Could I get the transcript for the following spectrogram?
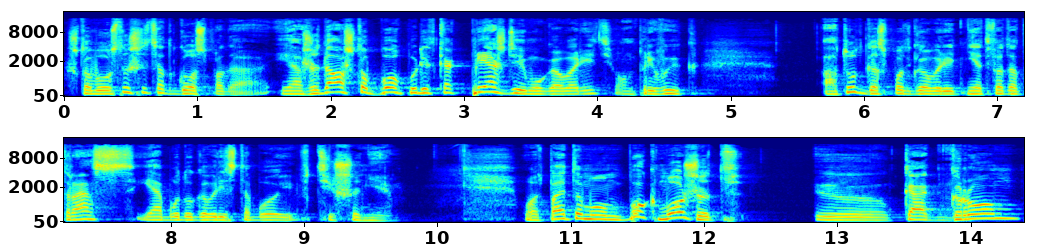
чтобы услышать от Господа. И ожидал, что Бог будет как прежде ему говорить. Он привык. А тут Господь говорит, нет, в этот раз я буду говорить с тобой в тишине. Вот, поэтому Бог может э, как гром,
